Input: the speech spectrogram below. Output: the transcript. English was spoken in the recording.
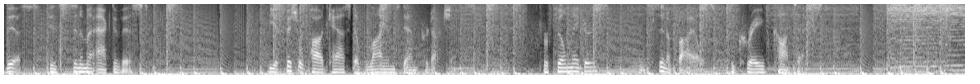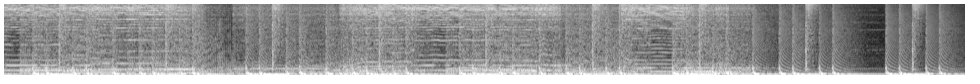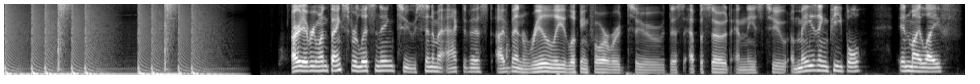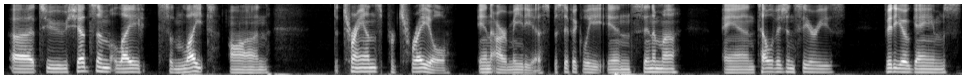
This is Cinema Activist, the official podcast of Lion's Den Productions, for filmmakers and cinephiles who crave context. All right, everyone. Thanks for listening to Cinema Activist. I've been really looking forward to this episode and these two amazing people in my life uh, to shed some light, some light on the trans portrayal in our media, specifically in cinema and television series, video games,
